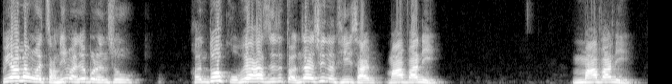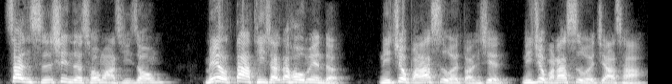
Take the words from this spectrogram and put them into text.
不要认为涨停板就不能出，很多股票它只是短暂性的题材，麻烦你，麻烦你暂时性的筹码集中，没有大题材在后面的，你就把它视为短线，你就把它视为价差。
